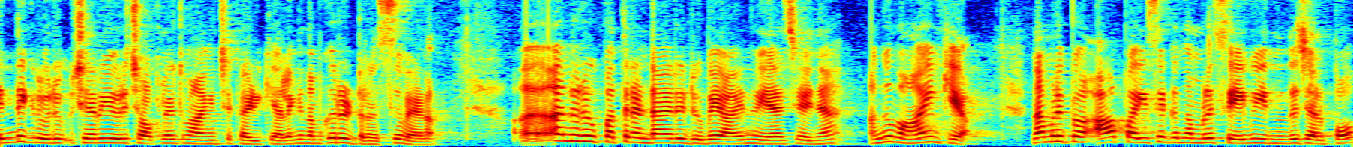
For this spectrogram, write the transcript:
എന്തെങ്കിലും ഒരു ചെറിയൊരു ചോക്ലേറ്റ് വാങ്ങിച്ച് കഴിക്കുക. അല്ലെങ്കിൽ നമുക്കൊരു ഡ്രസ്സ് വേണം. അതിനൊരു പത്ത് രണ്ടായിരം രൂപയായെന്ന് വിചാരിച്ചു കഴിഞ്ഞാൽ അങ്ങ് വാങ്ങിക്കുക. നമ്മളിപ്പോൾ ആ പൈസയൊക്കെ നമ്മൾ സേവ് ചെയ്യുന്നത് ചിലപ്പോൾ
